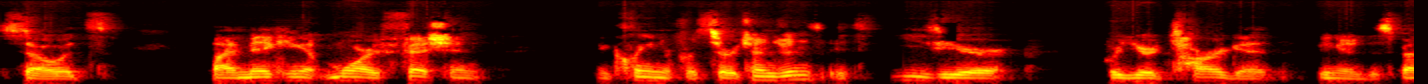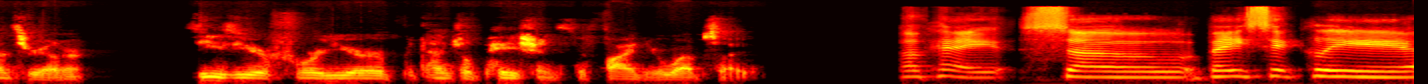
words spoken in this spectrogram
So it's by making it more efficient and cleaner for search engines, it's easier for your target, being a dispensary owner, it's easier for your potential patients to find your website. Okay, so basically,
